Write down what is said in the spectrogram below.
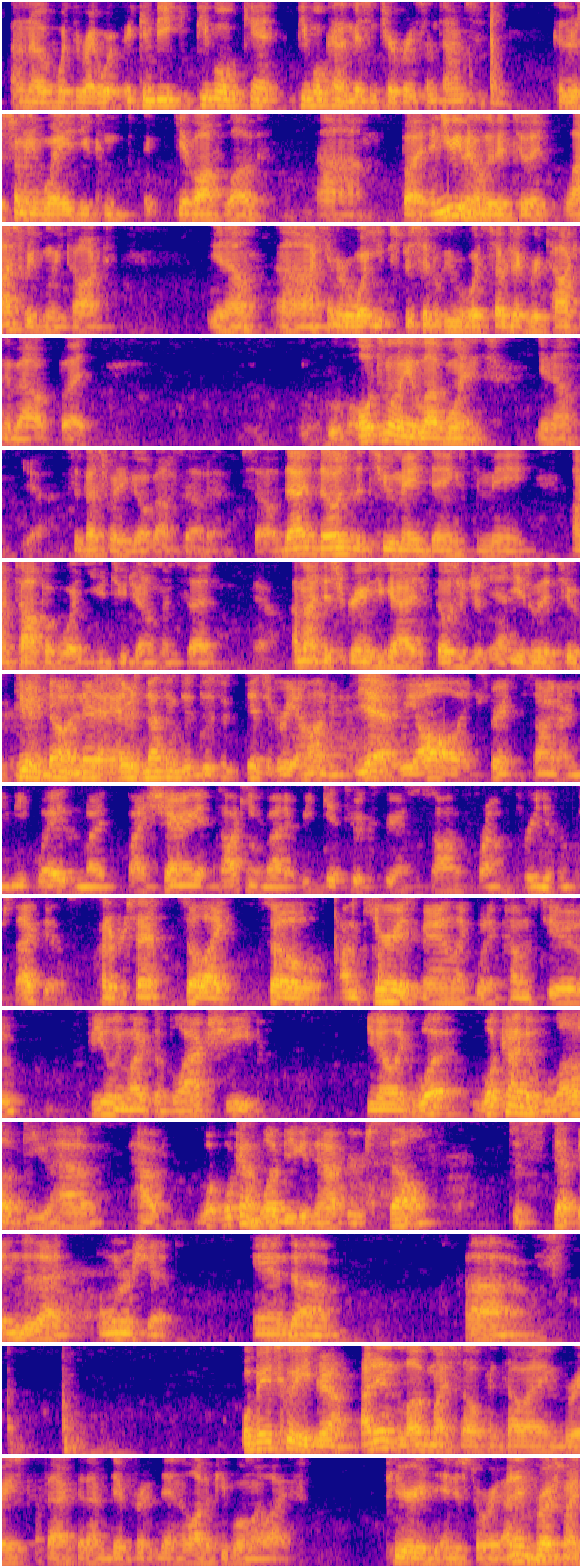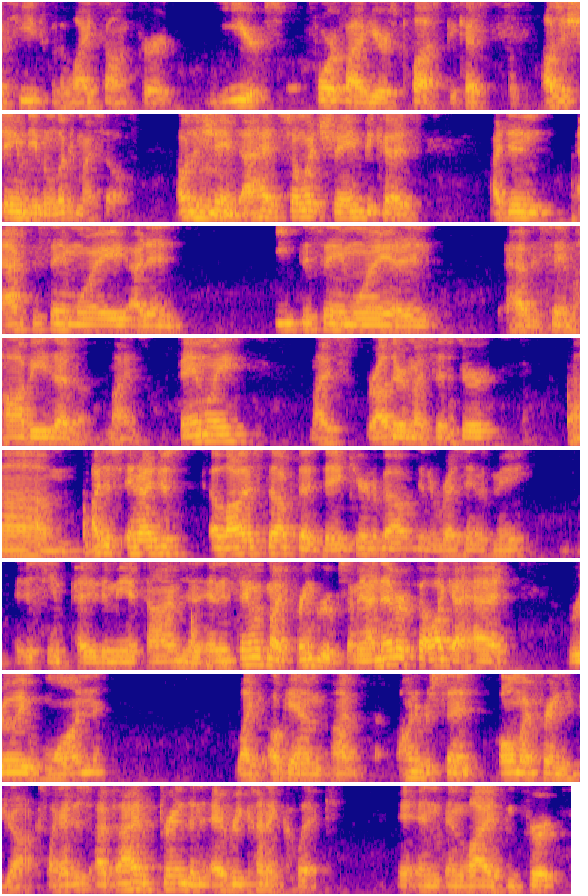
i don't know what the right word it can be people can't people kind of misinterpret sometimes because there's so many ways you can give off love. Um but and you even alluded to it last week when we talked you know uh, i can't remember what you specifically what subject we were talking about but ultimately love wins you know Yeah. it's the best way to go about stuff so that those are the two main things to me on top of what you two gentlemen said Yeah. i'm not disagreeing with you guys those are just Yeah. easily the two for dude me. no and there's Yeah, yeah. there's nothing to dis- disagree on because Yeah. we all experience the song in our unique ways and by by sharing it and talking about it we get to experience the song from three different perspectives 100% so like so i'm curious man like when it comes to feeling like the black sheep you know like what what kind of love do you have how what, what kind of love do you get to have for yourself to step into that ownership and um uh well basically yeah I didn't love myself until I embraced the fact that I'm different than a lot of people in my life. Period. End of story. I didn't brush my teeth with the lights on for years, four or five years plus, because I was ashamed to even look at myself. I was Mm. ashamed. I had so much shame because I didn't act the same way. I didn't eat the same way. I didn't have the same hobbies as my family, my brother, my sister. Um, I just and I just a lot of the stuff that they cared about didn't resonate with me. It just seemed petty to me at times, and, and the same with my friend groups. I mean, I never felt like I had really one. Like, okay, I'm I'm 100 percent all my friends are jocks. Like, I just I've, I had friends in every kind of clique in in life, and for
